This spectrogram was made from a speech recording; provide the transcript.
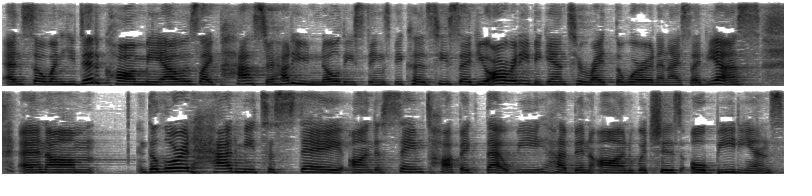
And so when he did call me, I was like, Pastor, how do you know these things? Because he said, You already began to write the word. And I said, Yes. And um, the Lord had me to stay on the same topic that we have been on, which is obedience.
